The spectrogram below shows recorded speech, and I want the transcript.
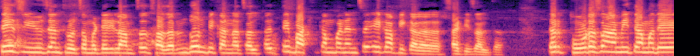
तेच युज अँड थ्रोचं मटेरियल आमचं साधारण दोन पिकांना चालतं ते बाकी कंपन्यांचं एका पिकासाठी चालतं. तर थोडंसं आम्ही त्यामध्ये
